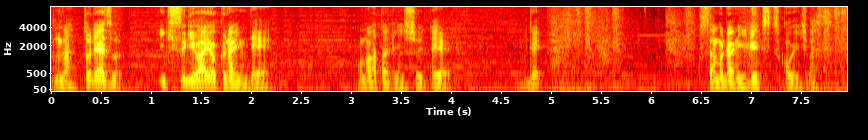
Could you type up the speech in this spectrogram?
まあとりあえず行き過ぎは良くないんで。この辺りにしといてで草むらに入れつつ攻撃します。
